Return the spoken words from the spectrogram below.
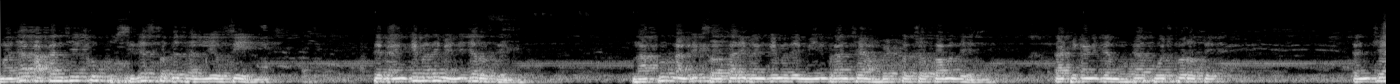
माझ्या काकांची खूप सिरियस तब्येत झालेली होती. ते बँकेमध्ये मॅनेजर होते. नागपूर नागरिक सहकारी बँकेमध्ये मेन ब्रांच आहे आंबेडकर चौकामध्ये त्या ठिकाणी त्या मोठ्या पोस्टवर होते. त्यांच्या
